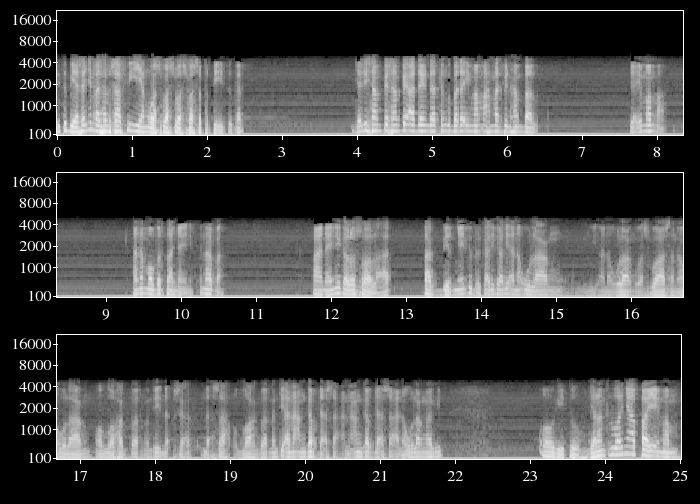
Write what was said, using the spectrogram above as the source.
itu biasanya mazhab Syafi'i yang was-was was-was seperti itu kan jadi sampai-sampai ada yang datang kepada Imam Ahmad bin Hambal ya Imam Ana mau bertanya ini kenapa Ana ini kalau sholat takbirnya itu berkali-kali anak ulang. Anak ulang was-was anak ulang. Allah Akbar nanti tidak sah Allah Akbar nanti anak anggap tidak sah anak anggap tidak sah anak ulang lagi. Oh gitu. Jalan keluarnya apa ya Imam?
